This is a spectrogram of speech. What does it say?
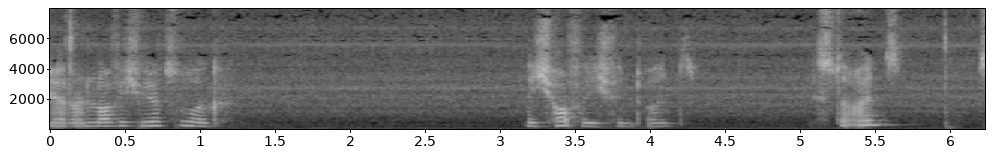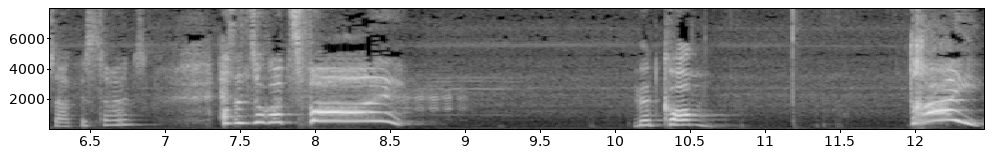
ja, dann laufe ich wieder zurück. Ich hoffe, ich finde eins. Ist da eins? Sag, ist da eins? Es sind sogar zwei! Mitkommen! Drei!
